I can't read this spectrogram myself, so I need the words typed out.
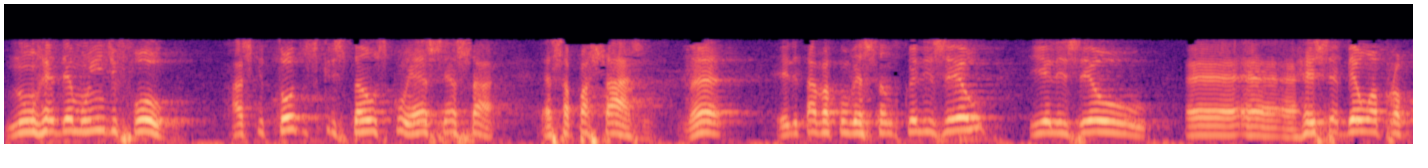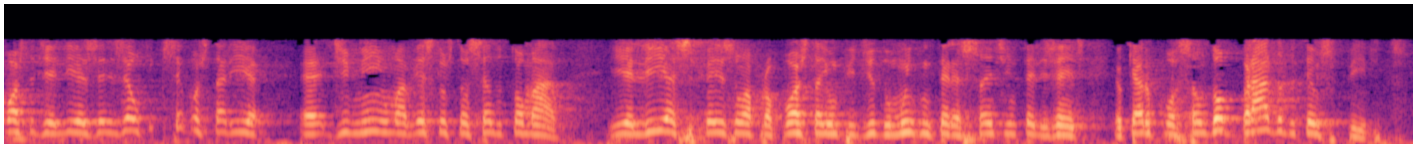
num redemoinho de fogo. Acho que todos os cristãos conhecem essa, essa passagem. Né? Ele estava conversando com Eliseu e Eliseu é, é, recebeu uma proposta de Elias. Eliseu, o que, que você gostaria é, de mim uma vez que eu estou sendo tomado? E Elias fez uma proposta e um pedido muito interessante e inteligente. Eu quero porção dobrada do teu espírito.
